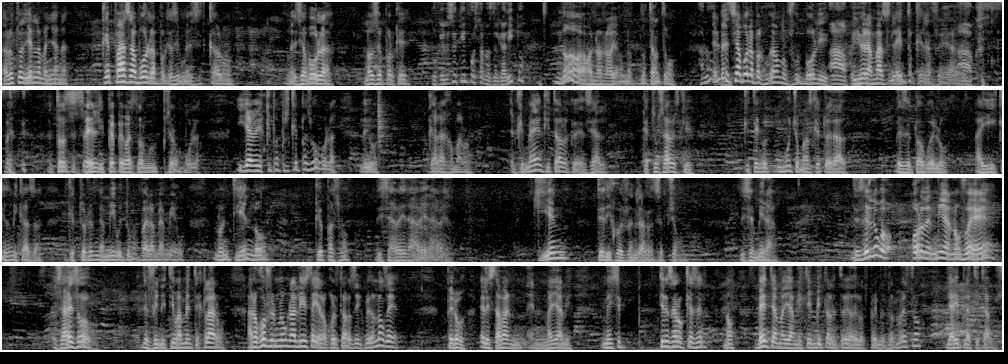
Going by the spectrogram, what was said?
Al otro día en la mañana, ¿qué pasa, bola? Porque así me decía, cabrón, me decía bola, no sé por qué. Porque en ese tiempo estabas delgadito. No, no, no, no, no tanto. Ah, ¿no? Él me decía bola porque jugábamos fútbol y, Ah, y yo era más lento que la fregada. Ah, ok. Bueno, entonces él y Pepe Bastón me pusieron bola. Y ya ves, ¿qué, pues, ¿qué pasó, bola? Le digo, carajo, mano, el que me hayan quitado la credencial, que tú sabes que, que tengo mucho más que tu edad, desde tu abuelo, ahí, que es mi casa, y que tú eres mi amigo y tu papá era mi amigo. No entiendo qué pasó. Dice, a ver, a ver, a ver. ¿Quién te dijo eso en la recepción? Dice, mira, desde luego, orden mía no fue, ¿eh? O sea, eso definitivamente claro. A lo mejor firmé una lista y a lo mejor estaba incluido, no sé. Pero él estaba en, en Miami. Me dice, ¿tienes algo que hacer? No, vente a Miami, te invito a la entrega de los premios Lo Nuestro y ahí platicamos.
